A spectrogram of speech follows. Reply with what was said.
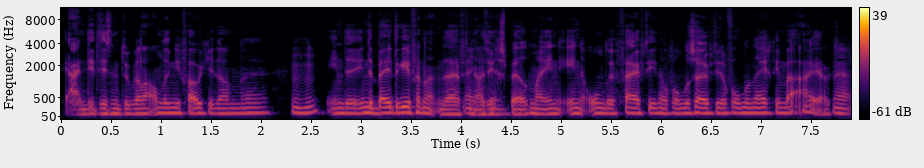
Ja, en dit is natuurlijk wel een ander niveautje dan eh, Mhm. in, de, in de B3 van, daar heeft hij in tuurlijk. gespeeld, maar in, in onder 15 of onder 17 of onder 19 bij Ajax. Ja.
